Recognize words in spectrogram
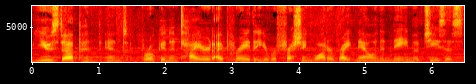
used up and, and broken and tired, I pray that your refreshing water right now in the name of Jesus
